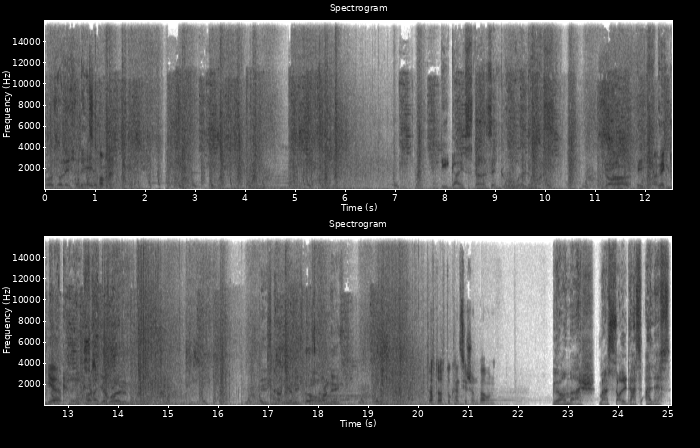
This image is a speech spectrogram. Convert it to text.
Wo soll ich kommen. Die Geister sind ruhelos. So, mal weg hier. Was ihr wollt. Doch, doch, du kannst hier schon bauen. Gromasch, was soll das alles?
